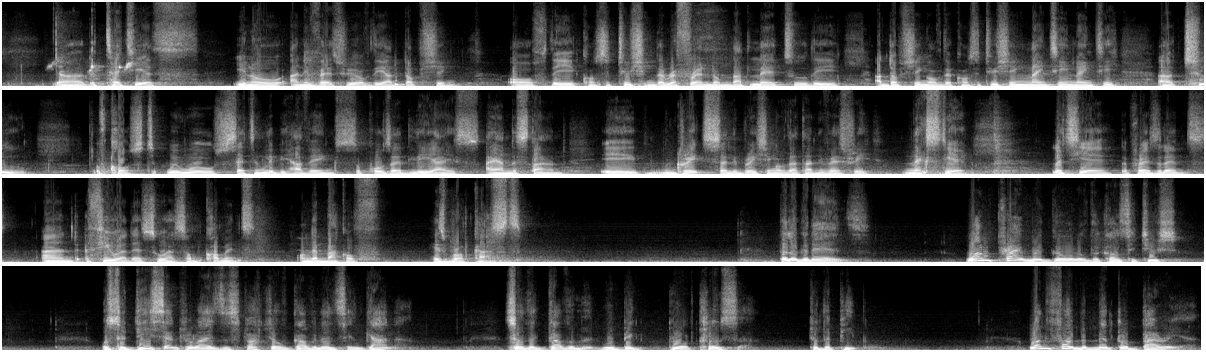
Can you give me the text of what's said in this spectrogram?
uh, the 30th, you know, anniversary of the adoption of the Constitution, the referendum that led to the adoption of the Constitution 1992 of course, we will certainly be having, supposedly, I, I understand, a great celebration of that anniversary next year. Let's hear the president and a few others who have some comments on the back of his broadcast. Fellow Ghanaians, one primary goal of the Constitution was to decentralize the structure of governance in Ghana so the government would be brought closer to the people. One fundamental barrier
